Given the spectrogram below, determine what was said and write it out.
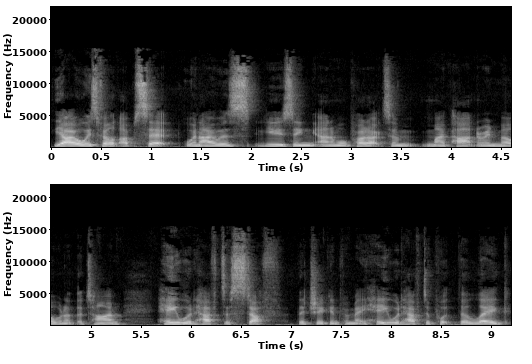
yeah, I always felt upset when I was using animal products. And my partner in Melbourne at the time, he would have to stuff the chicken for me. He would have to put the leg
